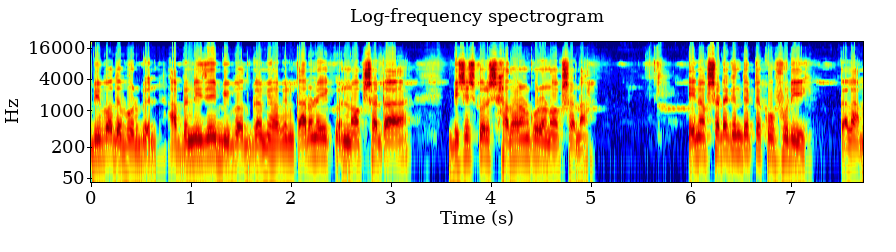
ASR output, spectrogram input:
বিপদে পড়বেন। আপনি নিজেই বিপদগামী হবেন। কারণ এই নকশাটা বিশেষ করে সাধারণ কোনো নকশা না। এই নকশাটা কিন্তু একটা কুফুরি কালাম।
